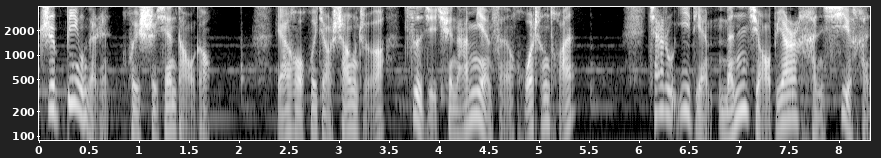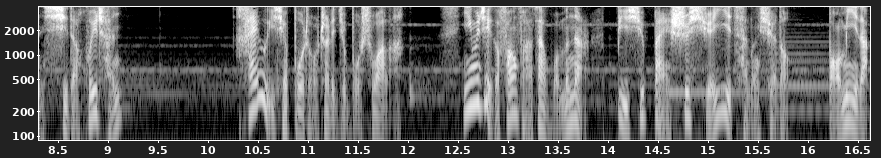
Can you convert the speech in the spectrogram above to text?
治病的人会事先祷告，然后会叫伤者自己去拿面粉和成团，加入一点门角边很细很细的灰尘。还有一些步骤这里就不说了啊，因为这个方法在我们那儿必须拜师学艺才能学到，保密的。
